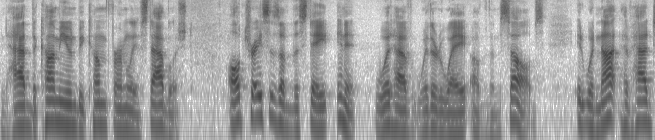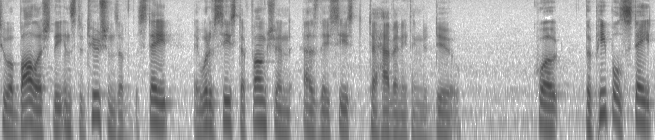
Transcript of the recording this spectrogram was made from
and had the commune become firmly established, all traces of the state in it would have withered away of themselves. It would not have had to abolish the institutions of the state, they would have ceased to function as they ceased to have anything to do. Quote, the people's state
